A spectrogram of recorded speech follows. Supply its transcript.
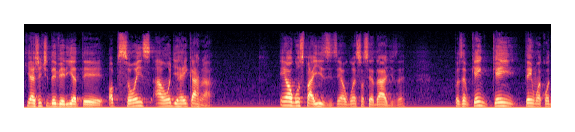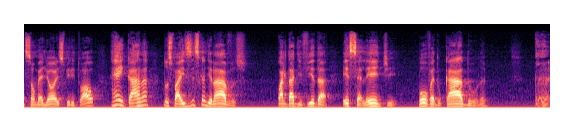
que a gente deveria ter opções aonde reencarnar. Em alguns países, em algumas sociedades, né? Por exemplo, quem, quem tem uma condição melhor espiritual reencarna nos países escandinavos. Qualidade de vida excelente, povo educado, né?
